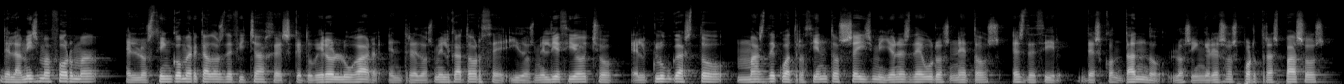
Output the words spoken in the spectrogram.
De la misma forma, en los cinco mercados de fichajes que tuvieron lugar entre 2014 y 2018, el club gastó más de 406 millones de euros netos, es decir, descontando los ingresos por traspasos,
